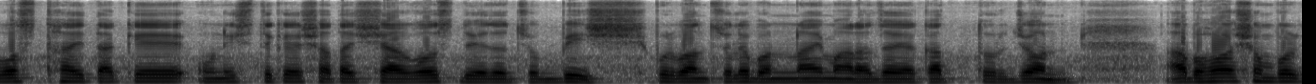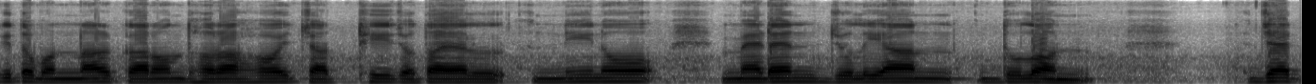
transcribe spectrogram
অবস্থায় তাকে উনিশ থেকে সাতাশে আগস্ট দুই হাজার চব্বিশ পূর্বাঞ্চলে বন্যায় মারা যায় একাত্তর জন। আবহাওয়া সম্পর্কিত বন্যার কারণ ধরা হয় চারটি যথায়াল নিনো, ম্যাডেন, জুলিয়ান, দুলন জেট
